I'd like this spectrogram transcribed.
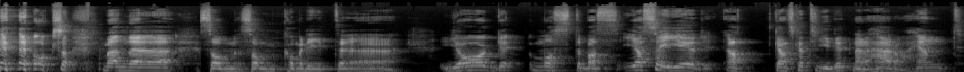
också. Men eh, som, som kommer dit. Eh, jag måste bara... Jag säger att ganska tidigt när det här har hänt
